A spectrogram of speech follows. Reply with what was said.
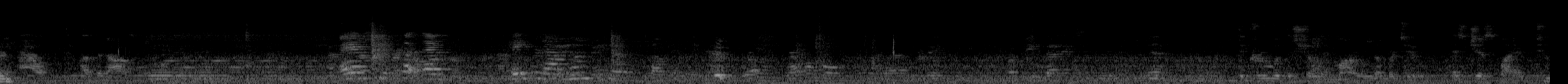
out the nozzle. I asked you to cut that paper down months ago. The crew of the Shonan Maru number two has just fired two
